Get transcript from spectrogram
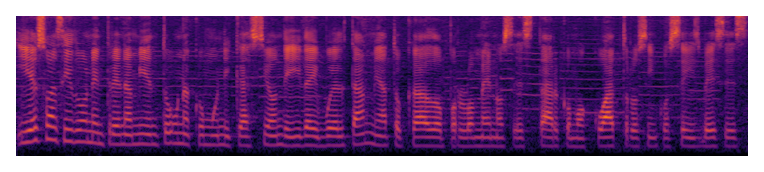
Y eso ha sido un entrenamiento, una comunicación de ida y vuelta. Me ha tocado por lo menos estar como cuatro, cinco, seis veces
